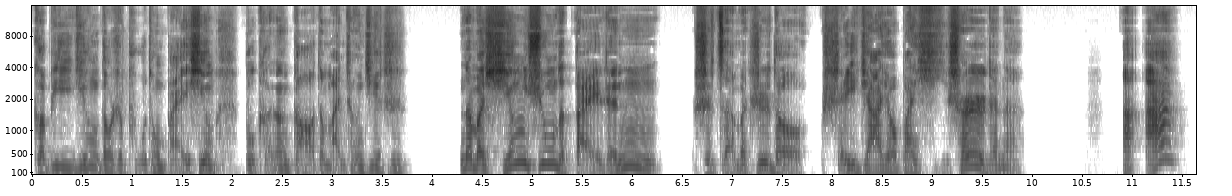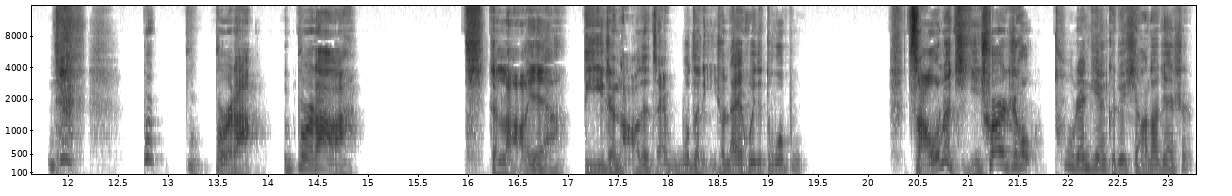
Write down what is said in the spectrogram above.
可毕竟都是普通百姓，不可能搞得满城皆知。那么行凶的歹人是怎么知道谁家要办喜事的呢？啊啊，不不不知道，不知道啊！这老爷呀，低着脑袋在屋子里就来回的踱步，走了几圈之后，突然间可就想到件事。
